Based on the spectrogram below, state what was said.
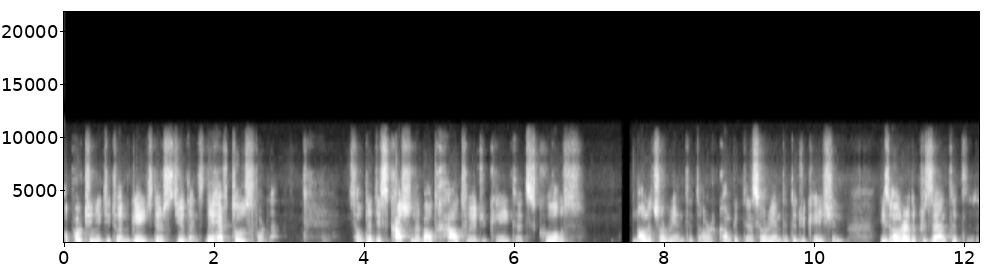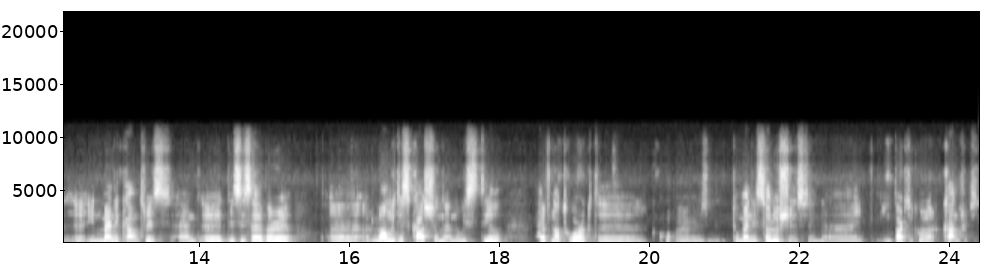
opportunity to engage their students. They have tools for that. So the discussion about how to educate at schools, knowledge-oriented or competence-oriented education, is already presented uh, in many countries. And uh, this is a very uh, long discussion, and we still have not worked uh, uh, too many solutions in, uh, in particular countries.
